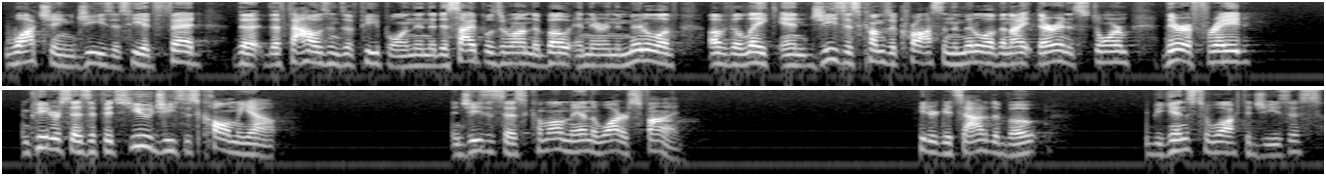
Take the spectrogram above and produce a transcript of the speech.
watching Jesus. He had fed the, the thousands of people, and then the disciples are on the boat, and they're in the middle of, of the lake, and Jesus comes across in the middle of the night. They're in a storm, they're afraid. And Peter says, If it's you, Jesus, call me out. And Jesus says, Come on, man, the water's fine. Peter gets out of the boat. He begins to walk to Jesus.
